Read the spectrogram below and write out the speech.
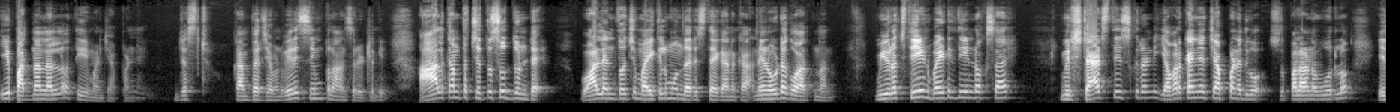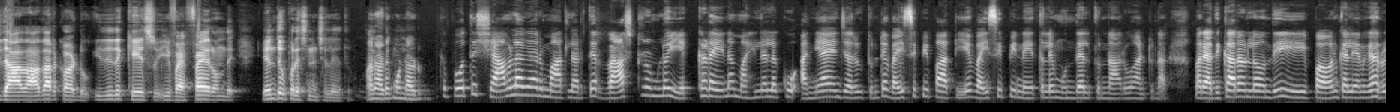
ఈ పద్నాలుగులలో తీయమని చెప్పండి. జస్ట్ కంపేర్ చెప్పండి వెరీ సింపుల్ ఆన్సర్ ఇట్లకి. వాళ్ళకంత చిత్తశుద్ధి ఉంటే వాళ్ళు ఎంత వచ్చి మైకిల్ ముందు అరిస్తే కనుక నేను ఒకటే కోరుతున్నాను. మీరు వచ్చి తీయండి బయటికి తీయండి ఒకసారి. మీరు స్టాట్స్ తీసుకురండి. ఎవరికైనా చెప్పండి. ఇదిగో పలానా ఊర్లో ఇది ఆధార్ కార్డు ఇది ఇది కేసు ఈ ఎఫ్ఐఆర్ ఉంది. ఎందుకు ప్రశ్నించలేదు? అని అడగమని అడుగు ఇకపోతే శ్యామల గారు మాట్లాడితే రాష్ట్రంలో ఎక్కడైనా మహిళలకు అన్యాయం జరుగుతుంటే వైసీపీ పార్టీయే వైసీపీ నేతలే ముందెళ్తున్నారు అంటున్నారు. మరి అధికారంలో ఉంది ఈ పవన్ కళ్యాణ్ గారు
